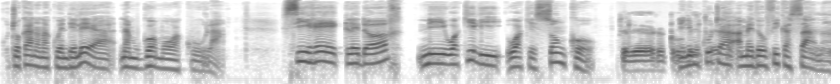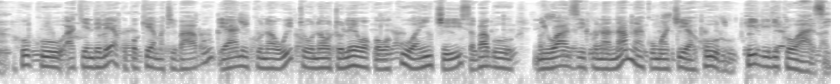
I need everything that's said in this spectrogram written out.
kutokana na kuendelea na mgomo wa kula. Sire kledor ni wakili wake Sonko. Nilimkuta amedhoofika sana huku akiendelea kupokea matibabu. Yaani, kuna wito unaotolewa kwa wakuu wa nchi, sababu ni wazi kuna namna ya kumwachia huru. Hili liko wazi,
